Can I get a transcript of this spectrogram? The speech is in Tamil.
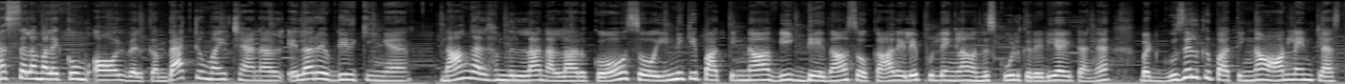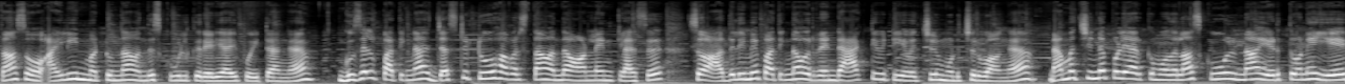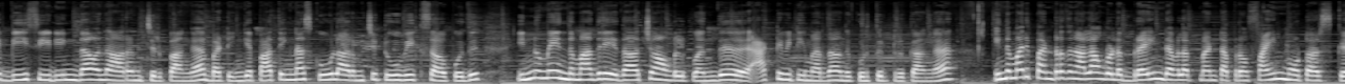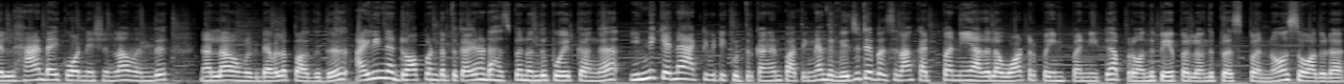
அஸ்லாம் அலைக்கும் all welcome back to my channel எல்லாரும் எப்படி இருக்கீங்க? நாங்கள் அலமதுல்லா நல்லா இருக்கோம் ஸோ இன்றைக்கி பார்த்தீங்கன்னா வீக் டே தான். ஸோ காலையிலே பிள்ளைங்களாம் வந்து ஸ்கூலுக்கு ரெடி ஆகிட்டாங்க பட் குசலுக்கு பார்த்தீங்கன்னா ஆன்லைன் கிளாஸ் தான். ஸோ ஐலீன் மட்டும்தான் வந்து ஸ்கூலுக்கு ரெடி ஆகி போயிட்டாங்க. குசலுக்கு பார்த்தீங்கன்னா ஜஸ்ட் டூ ஹவர்ஸ் தான் வந்து ஆன்லைன் கிளாஸு ஸோ அதுலேயுமே பார்த்தீங்கன்னா ஒரு ரெண்டு ஆக்டிவிட்டியை வச்சு முடிச்சுருவாங்க. நம்ம சின்ன பிள்ளையா இருக்கும் போதெல்லாம் ஸ்கூல்னா எடுத்தோடனே ஏபிசிடின்னு தான் வந்து ஆரம்பிச்சிருப்பாங்க. பட் இங்கே பார்த்தீங்கன்னா ஸ்கூல் ஆரம்பித்து டூ வீக்ஸ் ஆக போகுது இன்னுமே இந்த மாதிரி ஏதாச்சும் அவங்களுக்கு வந்து ஆக்டிவிட்டி மாதிரி தான் வந்து கொடுத்துட்ருக்காங்க இந்த மாதிரி பண்ணுறதுனால அவங்களோட பிரெயின் டெவலப்மெண்ட் அப்புறம் fine motor skill hand eye கோஆர்டினேஷன்லாம் வந்து நல்லா அவங்களுக்கு டெவலப் ஆகுது. ஐலினை ட்ராப் பண்ணுறதுக்காக என்னோட ஹஸ்பண்ட் வந்து போயிருக்காங்க. இன்றைக்கி என்ன ஆக்டிவிட்டி கொடுத்துருக்காங்கன்னு பார்த்தீங்கன்னா இந்த வெஜிடபிள்ஸ்லாம் கட் பண்ணி அதில் வாட்டர் பெயிண்ட் பண்ணிவிட்டு அப்புறம் வந்து பேப்பரில் வந்து ப்ரெஸ் பண்ணோம். ஸோ அதோட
